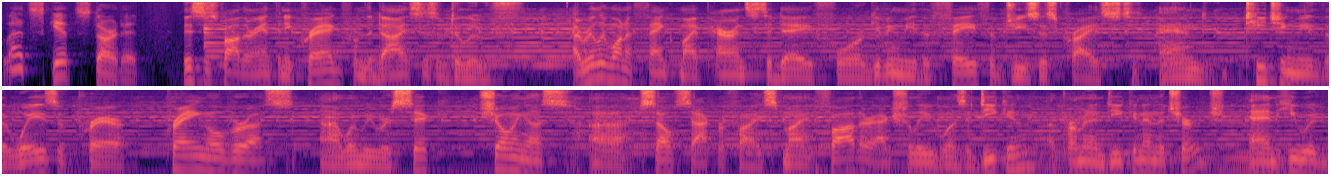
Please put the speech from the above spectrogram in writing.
Let's get started. This is Father Anthony Craig from the Diocese of Duluth. I really want to thank my parents today for giving me the faith of Jesus Christ and teaching me the ways of prayer, praying over us uh, when we were sick, showing us uh, self sacrifice. My father actually was a deacon, a permanent deacon in the church, and he would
